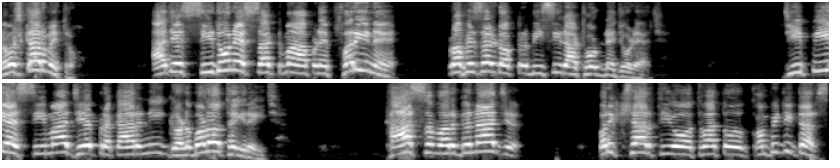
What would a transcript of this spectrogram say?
નમસ્કાર મિત્રો. આજે સીધું ને સટમાં આપણે ફરીને પ્રોફેસર ડોક્ટર બીસી રાઠોડને જોડ્યા છે. જીપીએસસી માં જે પ્રકારની ગડબડો થઈ રહી છે, ખાસ વર્ગના જ પરીક્ષાર્થીઓ અથવા તો કોમ્પિટિટર્સ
